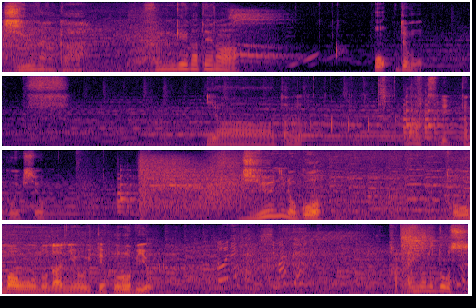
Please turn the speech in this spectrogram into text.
17か。すんげえがてえな。おでも。いやーダメだ。マークスで一旦攻撃しよう。12の5東魔王の名において滅びよ硬い者同士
